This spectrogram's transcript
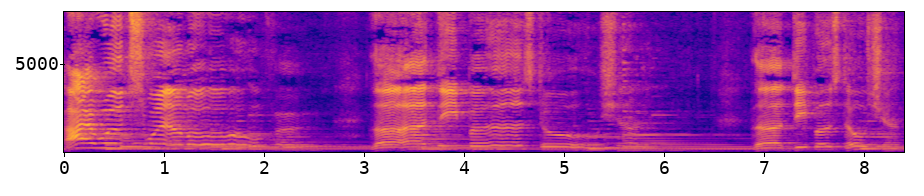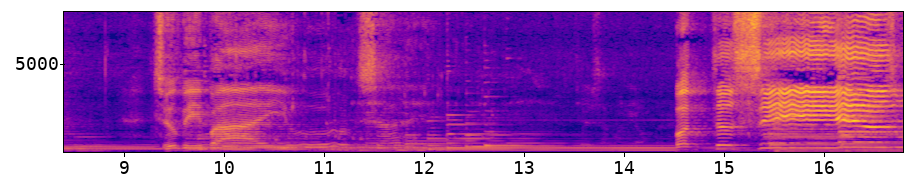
I would swim over the deepest ocean, the deepest ocean, to be by your side. But the sea is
